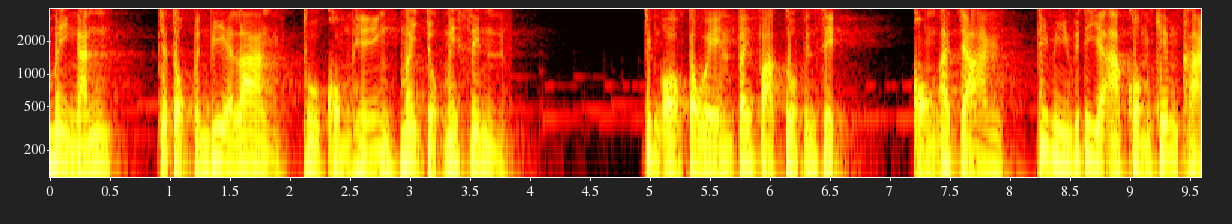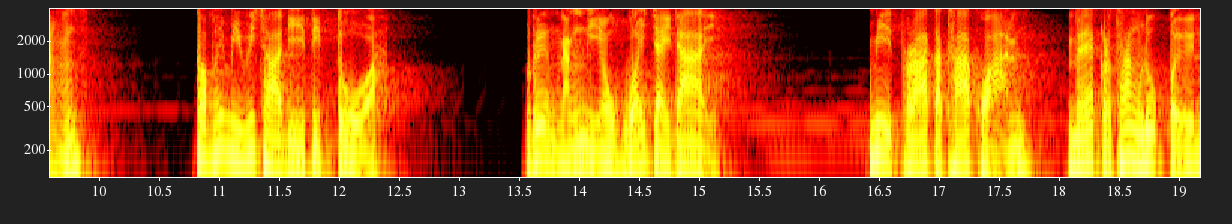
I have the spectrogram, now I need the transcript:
ไม่งั้นจะตกเป็นเบี้ยล่างถูกข่มเหงไม่จบไม่สิ้น จึงออกตะเวนไปฝากตัวเป็นสิทธิ์ ของอาจารย์ที่มีวิทยาอาคมเข้มขลังทำให้มีวิชาดีติดตัว เรื่องหนังเหนียวไว้ใจได้ มีดพระกระทาขวาน แม้กระทั่งลูกปืน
